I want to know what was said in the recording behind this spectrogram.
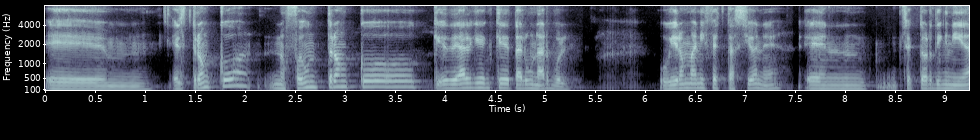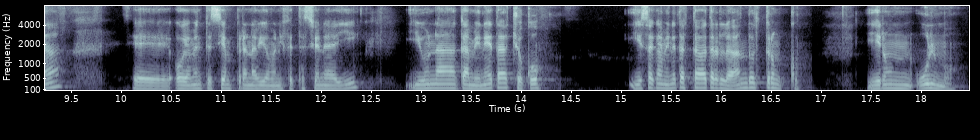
Em, el tronco no fue un tronco que de alguien que taló un árbol. Hubieron manifestaciones en sector dignidad, eh, obviamente siempre han habido manifestaciones allí, y una camioneta chocó. Y esa camioneta estaba trasladando el tronco. Y era un ulmo,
